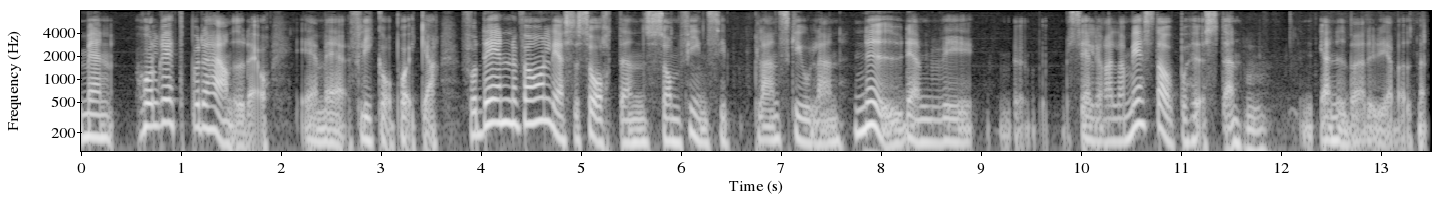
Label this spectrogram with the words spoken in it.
men håll rätt på det här nu då eh, med flickor och pojkar. För den vanligaste sorten som finns i plantskolan nu, den vi eh, säljer allra mest av på hösten, mm ja nu börjar det ebba ut, men,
